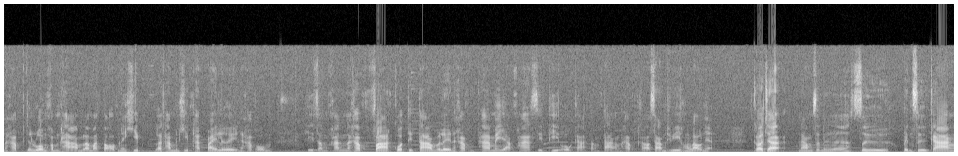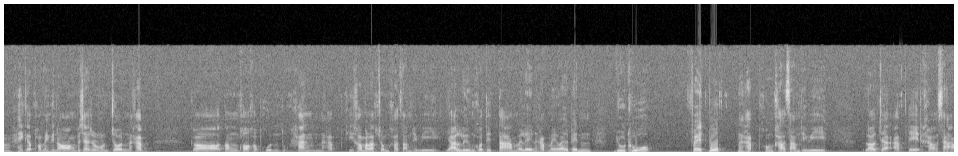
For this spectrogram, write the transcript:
นะครับ จะรวมคำถามแล้วมาตอบในคลิป แล้วทำเป็นคลิปถัดไปเลยนะครับผมที่สำคัญนะครับ ฝากกดติดตามไว้เลยนะครับ ถ้าไม่อยากพลาดสิทธิโอกาสต่างๆนะครับ ข่าว3ทีวีของเราเนี่ย ก็จะนำเสนอสื่อเป็นสื่อกลางให้กับพ่อแม่พี่น้องประชาชนคนจนนะครับ ก็ต้องขอขอบคุณทุกท่านนะครับ ที่เข้ามารับชมข่าว3ทีวีอย่าลืมกดติดตามไว้เลยนะครับ ไม่ว่าจะเป็น YouTube Facebook นะครับของข่าว3ทีวีเราจะอัปเดตข่าวสาร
